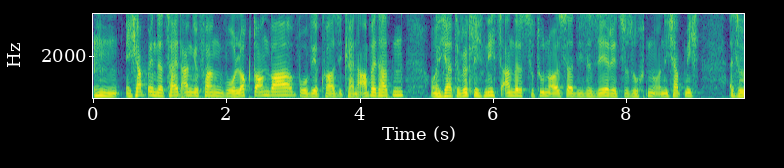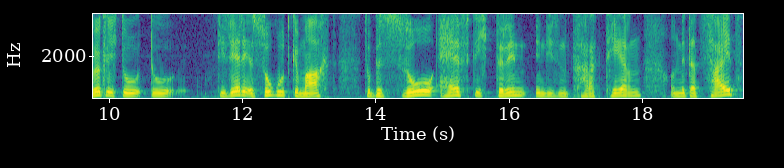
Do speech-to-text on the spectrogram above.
ich habe in der Zeit angefangen, wo Lockdown war, wo wir quasi keine Arbeit hatten. Und ich hatte wirklich nichts anderes zu tun, außer diese Serie zu suchten. Und ich habe mich, also wirklich, du, du, die Serie ist so gut gemacht, du bist so heftig drin in diesen Charakteren. Und mit der Zeit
